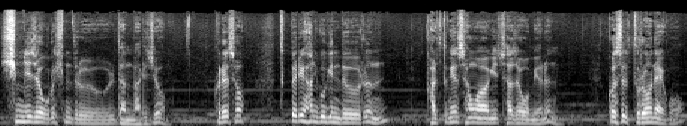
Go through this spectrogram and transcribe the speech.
심리적으로 힘들단 말이죠. 그래서 특별히 한국인들은 갈등의 상황이 찾아오면은 그것을 드러내고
